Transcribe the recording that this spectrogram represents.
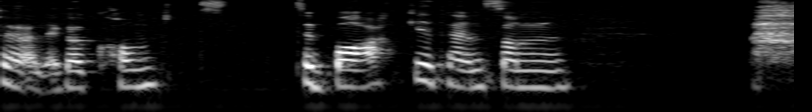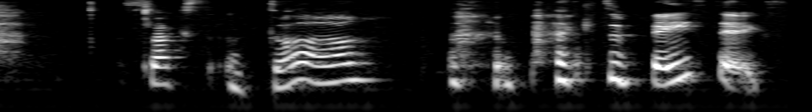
føler jeg har kommet tilbake til en sånn slags duh, back to basics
